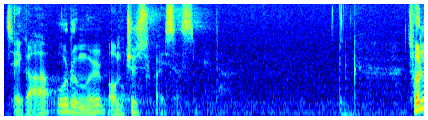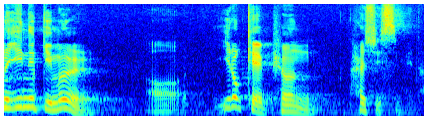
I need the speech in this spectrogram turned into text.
제가 울음을 멈출 수가 있었습니다. 저는 이 느낌을 어, 이렇게 표현할 수 있습니다.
